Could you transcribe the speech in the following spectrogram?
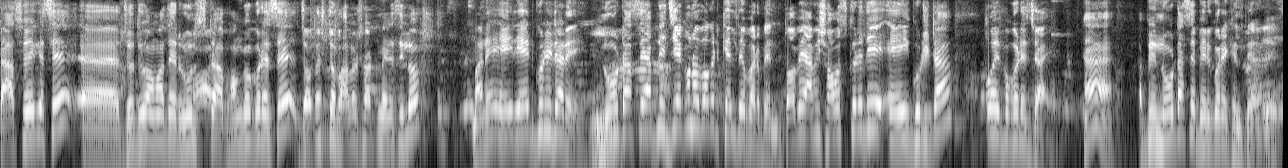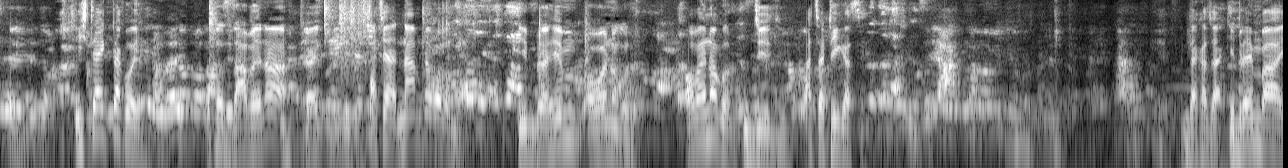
টাচ হয়ে গেছে যদিও আমাদের রুলসটা ভঙ্গ করেছে যথেষ্ট ভালো শট মেরেছিল। মানে এই রেড গুড়িটারে নোট আছে আপনি যে কোনো পকেট খেলতে পারবেন। তবে আমি সহজ করে দিই এই গুড়িটা ওই পকেটে যায়। হ্যাঁ? আপনি নোট আছে বের করে খেলতে হবে। স্ট্রাইকটা কই? যাবে না ট্রাই করে দেখি। আচ্ছা নামটা বলেন। ইব্রাহিম অভয়নগর। অভয়নগর? জি জি। আচ্ছা ঠিক আছে। দেখা যাক। ইব্রাহিম ভাই।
